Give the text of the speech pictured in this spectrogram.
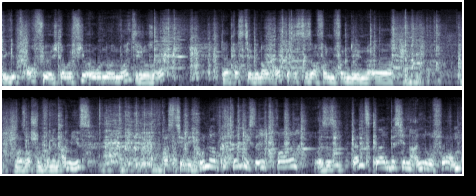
Den gibt es auch für, ich glaube, 4,99 Euro oder so. Der passt hier genau drauf. Das ist dieser von, von den, äh, was auch schon, von den Amis. Passt hier nicht hundertprozentig, sehe ich gerade. Es ist ein ganz klein bisschen eine andere Form.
